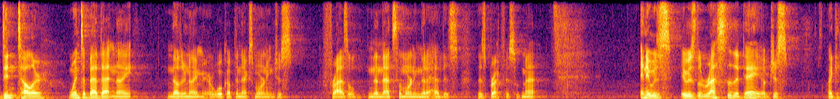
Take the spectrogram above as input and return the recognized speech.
didn't tell her Went to bed that night, another nightmare. Woke up the next morning just frazzled. And then that's the morning that I had this, this breakfast with Matt. And it was, it was the rest of the day of just like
